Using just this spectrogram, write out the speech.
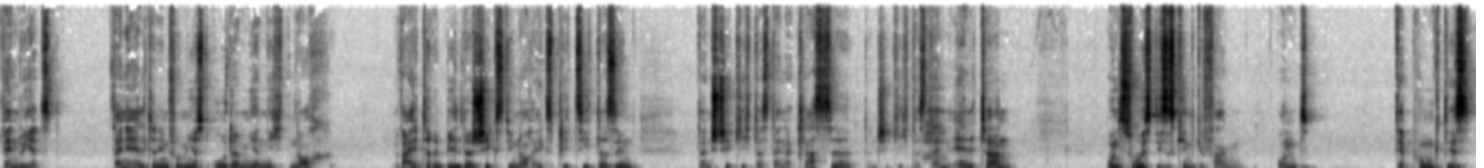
wenn du jetzt deine Eltern informierst oder mir nicht noch weitere Bilder schickst, die noch expliziter sind, dann schicke ich das deiner Klasse, dann schicke ich das deinen Eltern. Und so ist dieses Kind gefangen. Und der Punkt ist,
